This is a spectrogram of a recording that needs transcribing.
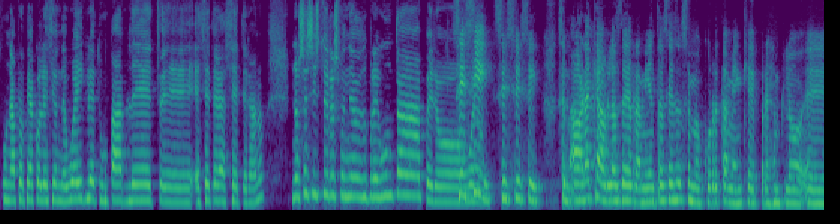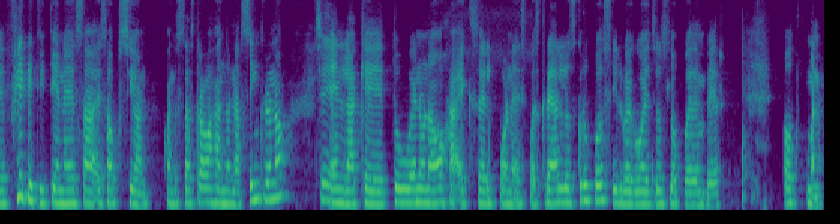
una propia colección de Wakelet, un Padlet, eh, etcétera, etcétera. ¿no? no sé si estoy respondiendo a tu pregunta, pero... Sí, sí, sí, sí, sí. Ahora que hablas de herramientas y eso, se me ocurre también que, por ejemplo, eh, Flippity tiene esa, esa opción cuando estás trabajando en asíncrono. en la que tú en una hoja Excel pones, pues crear los grupos y luego ellos lo pueden ver bueno,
